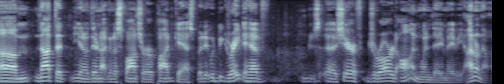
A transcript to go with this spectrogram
Um, not that you know they're not going to sponsor our podcast, but it would be great to have uh, Sheriff Gerard on one day, maybe. I don't know.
